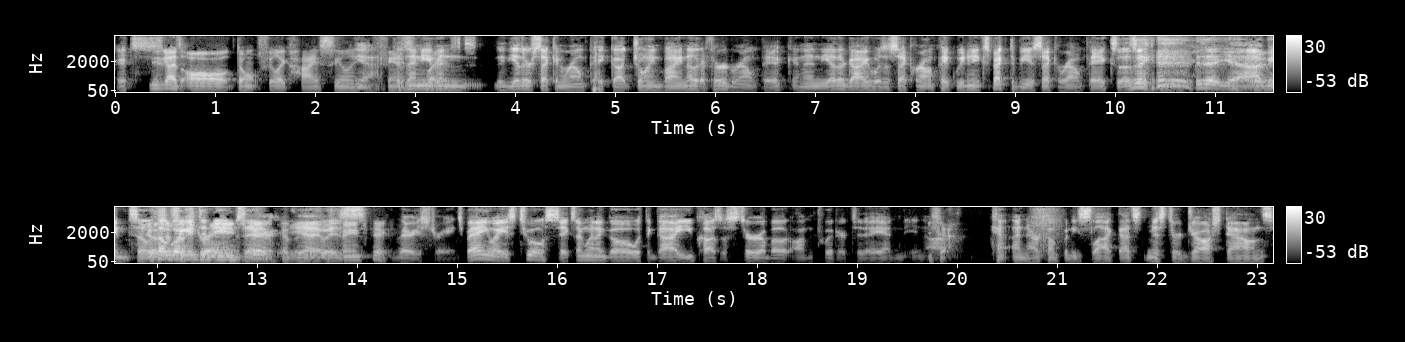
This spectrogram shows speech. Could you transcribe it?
it's these guys all don't feel like high ceiling. Yeah, because then players. even the other second round pick got joined by another third round pick, and then the other guy who was a second round pick, we didn't expect to be a second round pick. So like, mm. yeah, yeah, I mean, so without going into names pick. there, it yeah, it was strange very strange. But anyways, 206. I'm going to go with the guy you caused a stir about on Twitter today, and in our, yeah. in our company Slack. That's Mr. Josh Downs.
